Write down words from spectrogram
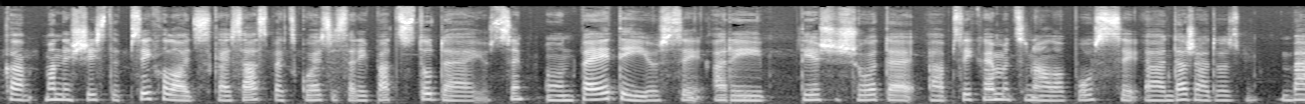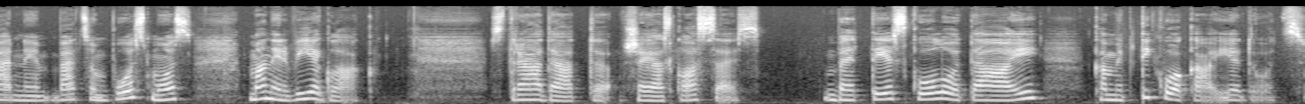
ka man ir šis psiholoģiskais aspekts, ko es arī pats studējusi un pētījusi arī tieši šo psihoemocionālo pusi dažādos bērniem vecuma posmos, man ir vieglāk strādāt šajās klasēs. Bet tie skolotāji, kam ir tikko iedots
